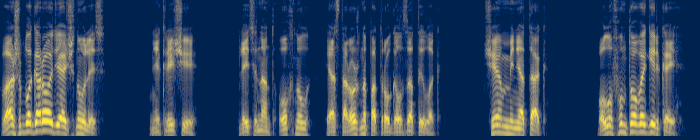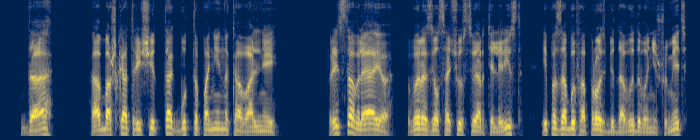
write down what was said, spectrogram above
«Ваше благородие очнулись!» «Не кричи!» Лейтенант охнул и осторожно потрогал затылок. «Чем меня так?» «Полуфунтовой гирькой. «Да, а башка трещит так, будто по ней наковальней». «Представляю», — выразил сочувствие артиллерист и, позабыв о просьбе Давыдова не шуметь,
